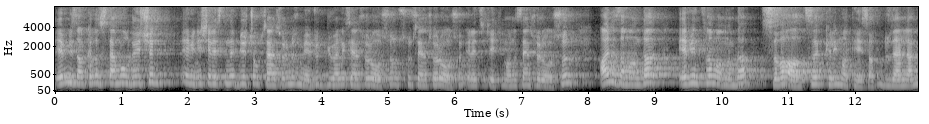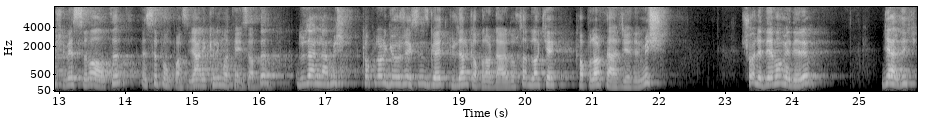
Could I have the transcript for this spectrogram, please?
Evimiz akıllı sistem olduğu için evin içerisinde birçok sensörümüz mevcut. Güvenlik sensörü olsun, su sensörü olsun, elektrik ekipmanı sensörü olsun. Aynı zamanda evin tamamında sıva altı klima tesisatı düzenlenmiş ve sıva altı ısı pompası yani klima tesisatı düzenlenmiş. Kapıları göreceksiniz gayet güzel kapılar değerli dostlar. Lake kapılar tercih edilmiş. Şöyle devam edelim. Geldik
